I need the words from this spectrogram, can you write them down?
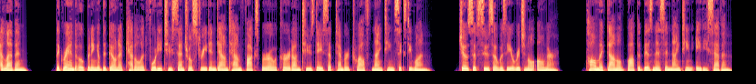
11. The grand opening of the Donut Kettle at 42 Central Street in downtown Foxborough occurred on Tuesday, September 12, 1961. Joseph Souza was the original owner. Paul McDonald bought the business in 1987.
